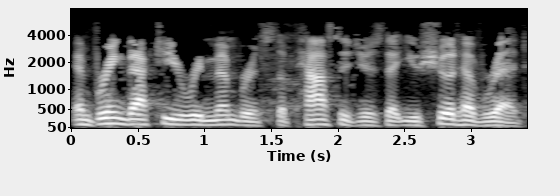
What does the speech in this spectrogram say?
and bring back to your remembrance the passages that you should have read,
